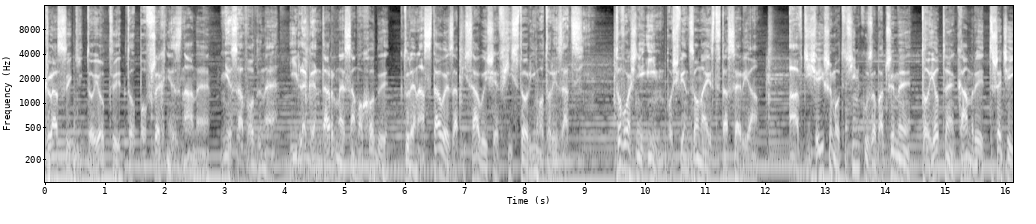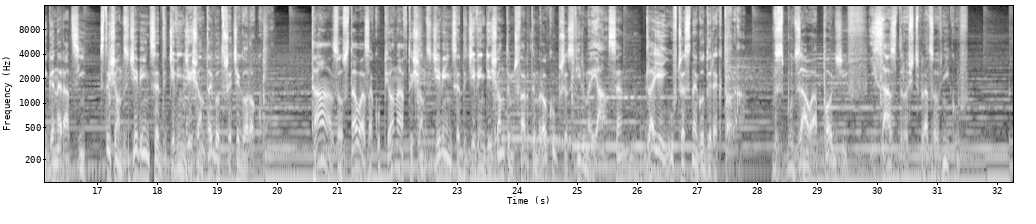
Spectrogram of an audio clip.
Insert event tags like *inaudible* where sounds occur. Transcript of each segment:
Klasyki Toyoty to powszechnie znane, niezawodne i legendarne samochody, które na stałe zapisały się w historii motoryzacji. To właśnie im poświęcona jest ta seria. A w dzisiejszym odcinku zobaczymy Toyotę Camry trzeciej generacji z 1993 roku. Ta została zakupiona w 1994 roku przez firmę Janssen dla jej ówczesnego dyrektora. Wzbudzała podziw i zazdrość pracowników.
